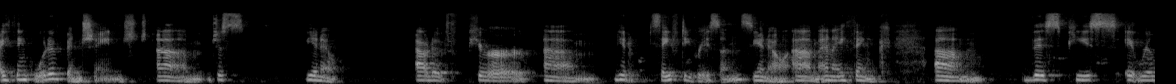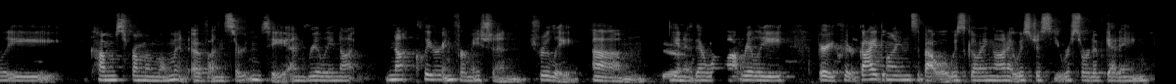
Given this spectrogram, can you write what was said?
I think, would have been changed. Um, just you know, out of pure um, you know safety reasons. You know, um, and I think um, this piece it really comes from a moment of uncertainty and really not not clear information truly um Yeah. you know there were not really very clear guidelines about what was going on it was just you were sort of getting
